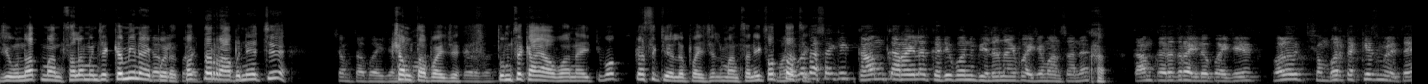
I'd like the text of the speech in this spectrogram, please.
जीवनात माणसाला म्हणजे कमी नाही पडत. फक्त राबण्याची क्षमता पाहिजे. क्षमता पाहिजे. बरोबर. तुमचं काय आव्हान आहे किंवा कसं केलं पाहिजे माणसाने? स्वतःच असं आहे की काम करायला कधी पण भेलं नाही पाहिजे माणसानं. हा. काम करत राहिलं पाहिजे. फळ शंभर टक्केच मिळते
